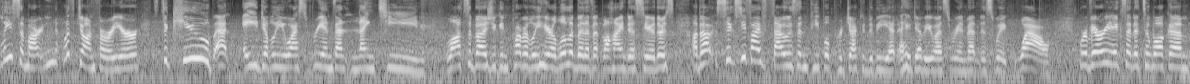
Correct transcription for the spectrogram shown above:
Lisa Martin with John Furrier. It's theCUBE at AWS reInvent 19. Lots of buzz, you can probably hear a little bit of it behind us here. There's about 65,000 people projected to be at AWS reInvent this week. Wow. We're very excited to welcome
